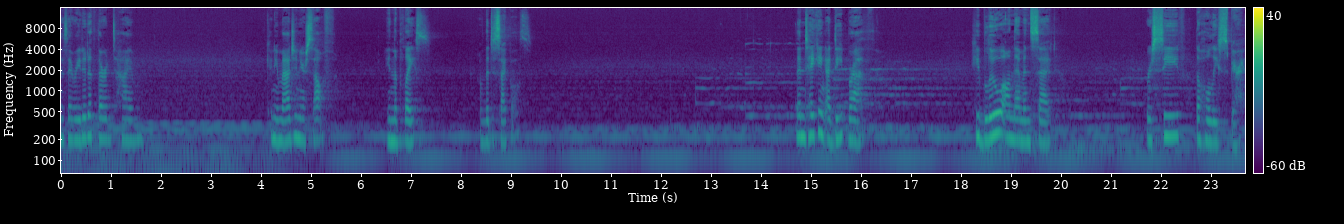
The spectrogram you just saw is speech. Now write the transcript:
And as I read it a third time, can you imagine yourself in the place of the disciples? Then, taking a deep breath, he blew on them and said, Receive the Holy Spirit.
